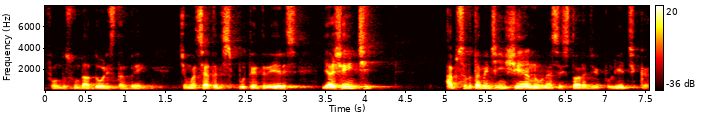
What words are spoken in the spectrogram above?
foi um dos fundadores também, tinha uma certa disputa entre eles, e a gente, absolutamente ingênuo nessa história de política,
